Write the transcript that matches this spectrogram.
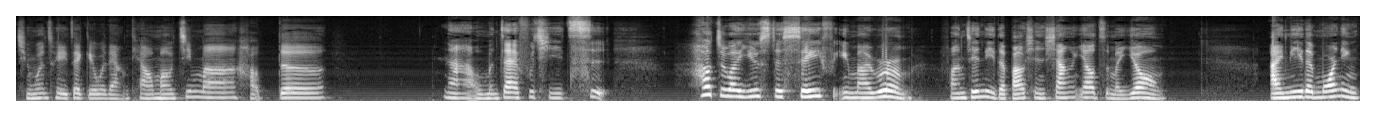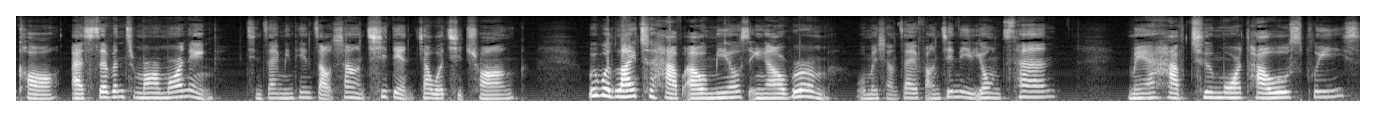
请问可以再给我两条毛巾吗？好的。那我们再复习一次。How do I use the safe in my room? 房间里的保险箱要怎么用？I need a morning call at seven tomorrow morning. 请在明天早上七点叫我起床。We would like to have our meals in our room. 我们想在房间里用餐。May I have two more towels, please?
